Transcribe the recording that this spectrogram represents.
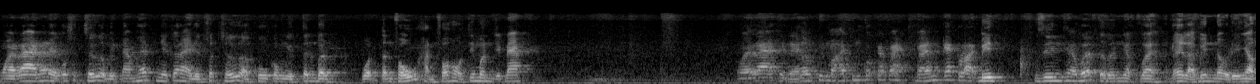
Ngoài ra nó đều có xuất xứ ở Việt Nam hết như cái này được xuất xứ ở khu công nghiệp Tân Bình quận Tân Phú thành phố Hồ Chí Minh Việt Nam ngoài ra thì rẻ hơn khuyến mãi cũng có các bác bán các loại pin. Zin theo bếp từ bên Nhật về. Đây là pin nội địa Nhật.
